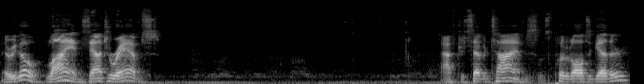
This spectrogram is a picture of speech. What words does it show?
There we go. Lions down to Rams. After seven times. Let's put it all together.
